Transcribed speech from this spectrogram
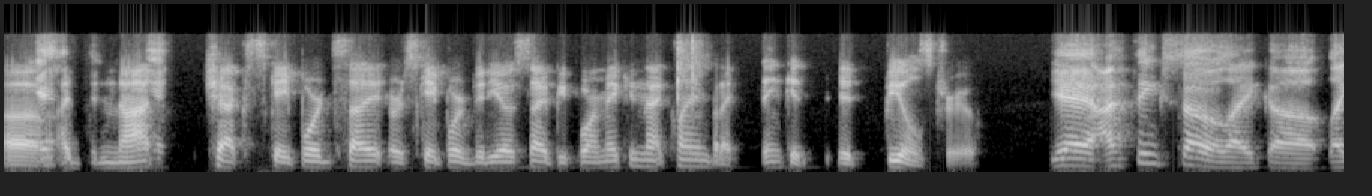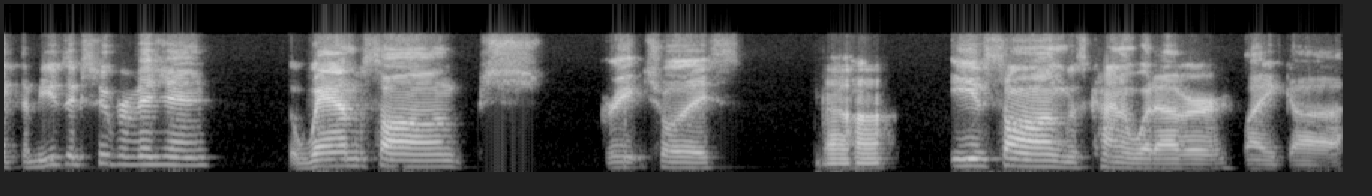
Uh, I did not check skateboard site or skateboard video site before making that claim, but I think it it feels true. yeah i think so like uh like the music supervision the wham song psh, great choice Uh huh. Eve's song was kind of whatever. Like, uh,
